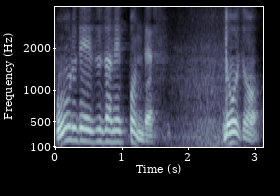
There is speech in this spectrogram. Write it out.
オールデイズ・ザ・ネッポンです。どうぞ、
